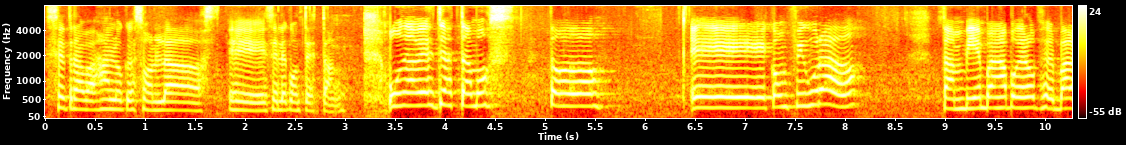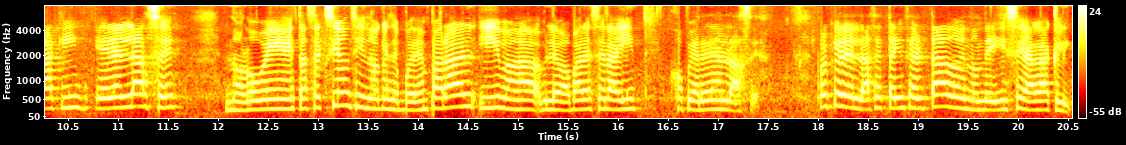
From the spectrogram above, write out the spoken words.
se trabajan lo que son las, eh, se le contestan. Una vez ya estamos todo eh, configurado, también van a poder observar aquí el enlace, no lo ven en esta sección, sino que se pueden parar y van le va a aparecer ahí copiar el enlace porque el enlace está insertado en donde dice haga clic.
